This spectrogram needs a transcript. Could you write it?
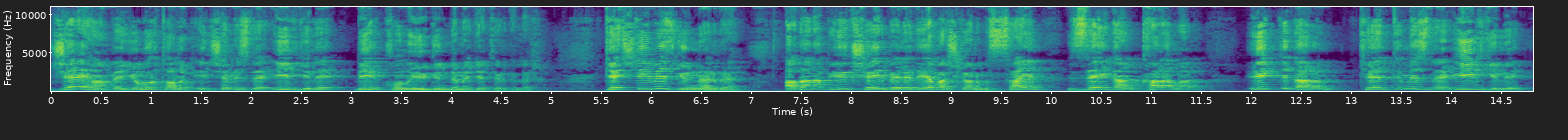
Ceyhan ve Yumurtalık ilçemizle ilgili bir konuyu gündeme getirdiler. Geçtiğimiz günlerde Adana Büyükşehir Belediye Başkanımız Sayın Zeydan Karalar iktidarın kentimizle ilgili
